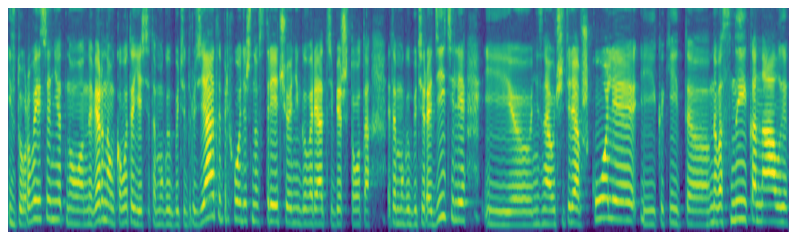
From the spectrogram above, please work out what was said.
и здорово, если нет, но, наверное, у кого-то есть. Это могут быть и друзья, ты приходишь на встречу, они говорят тебе что-то. Это могут быть и родители, и, э, не знаю, учителя в школе, и какие-то новостные каналы,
